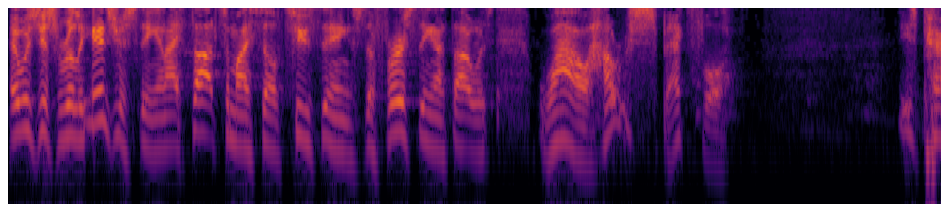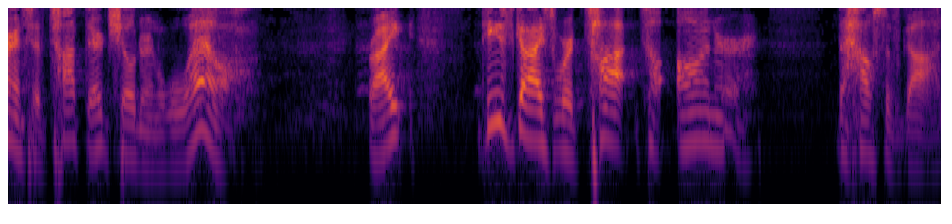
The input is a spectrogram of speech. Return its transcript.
it was just really interesting, and I thought to myself two things. The first thing I thought was, "Wow, how respectful! These parents have taught their children well, right? These guys were taught to honor the house of God."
